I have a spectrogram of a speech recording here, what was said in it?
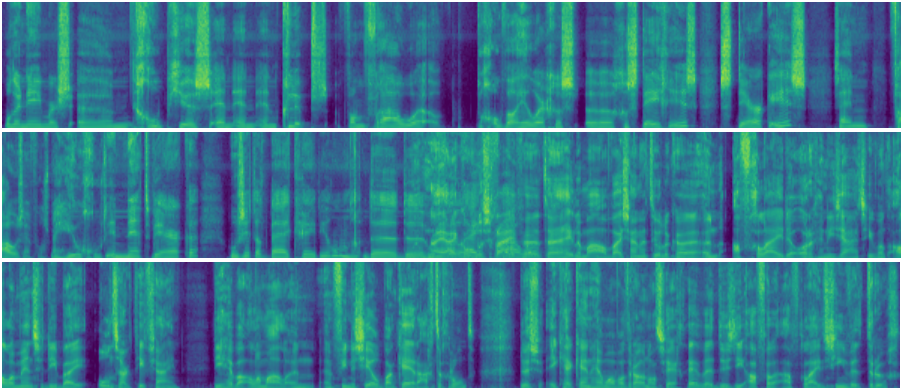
ondernemers ehm, groepjes en, en, en clubs van vrouwen eh, toch ook wel heel erg ges- eh, gestegen is, sterk is. Zijn, vrouwen zijn volgens mij heel goed in netwerken. Hoe zit dat bij Credion? De, de nou ja, ik onderschrijf vrouwen? het helemaal. Wij zijn natuurlijk een afgeleide organisatie. Want alle mensen die bij ons actief zijn, die hebben allemaal een, een financieel bankaire achtergrond. Dus ik herken helemaal wat Ronald zegt. Hè. Dus die af, zien we terug.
